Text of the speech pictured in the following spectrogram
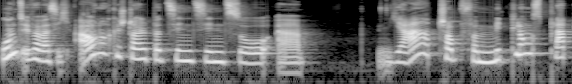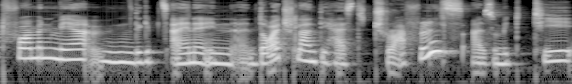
Und über was ich auch noch gestolpert sind, sind so äh, ja, Jobvermittlungsplattformen mehr. Da gibt es eine in Deutschland, die heißt Truffles, also mit T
